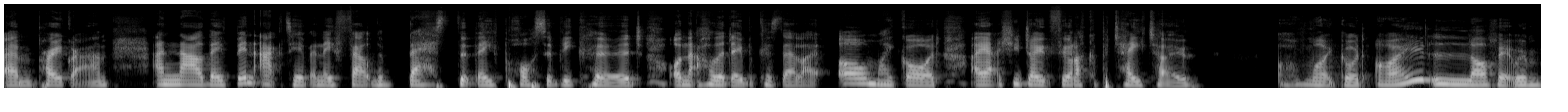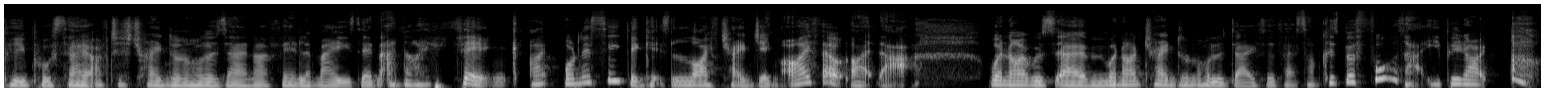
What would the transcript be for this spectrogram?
um, program. And now they've been active and they felt the best that they possibly could on that holiday because they're like, oh my God, I actually don't feel like a potato. Oh my God. I love it when people say, I've just trained on holiday and I feel amazing. And I think, I honestly think it's life changing. I felt like that when I was, um, when I trained on holiday for the first time. Because before that, you'd be like, oh,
